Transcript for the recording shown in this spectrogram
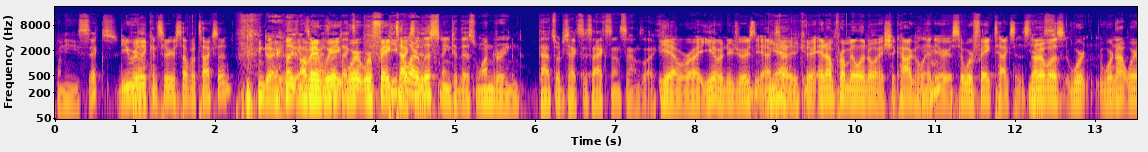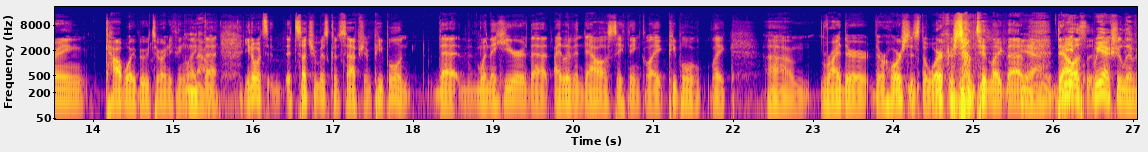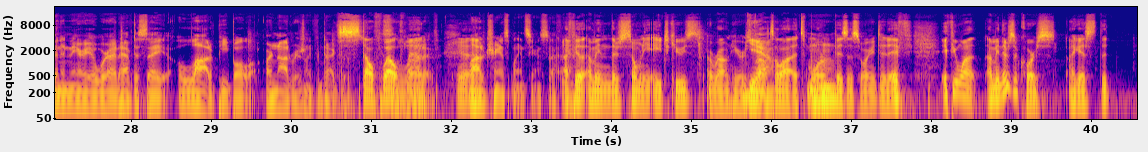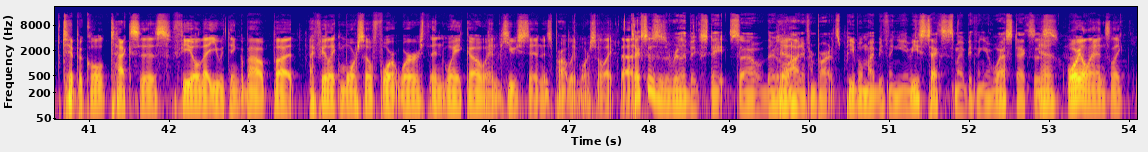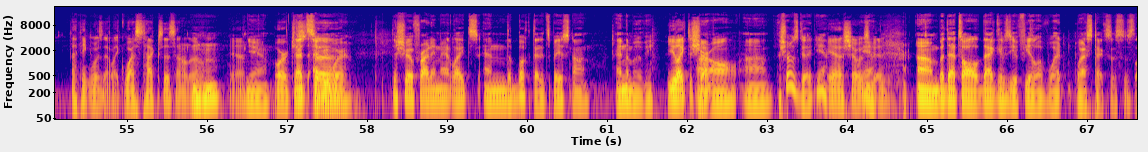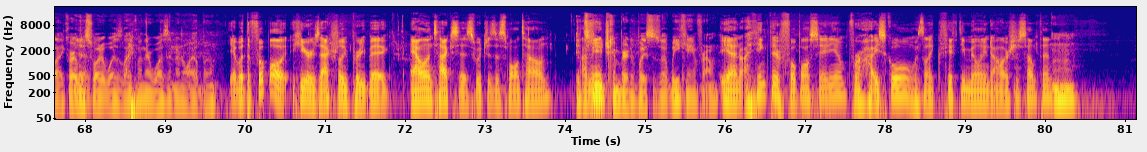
26. Do you really consider yourself a Texan? do I really I mean, we, we're, we're fake People Texans. are listening to this wondering that's what a Texas accent sounds like. Yeah, right. You have a New Jersey accent, Yeah. And I'm from Illinois, Chicagoland Mhm. area. So we're fake Texans. None of us we're we're not wearing cowboy boots or anything like No. that. You know, it's it's such a misconception. People in, that when they hear that I live in Dallas, they think like people like um, ride their their horses to work or something like that. Yeah, Dallas. We, we actually live in an area where I'd have to say a lot of people are not originally from Texas. Stealth wealth, a lot man. Of, yeah. A lot of transplants here and stuff. I yeah. feel. I mean, there's so many HQs around here as well. Yeah. It's a lot. It's more Mhm. business oriented. If if you want, I mean, there's of course, I guess the typical Texas feel that you would think about, but I feel like more so Fort Worth and Waco and Houston is probably more so like that. Texas is a really big state, so there's Yeah. a lot of different parts. People might be thinking of East Texas, might be thinking of West Texas. yeah, oil lands like I think was that like West Texas. I don't know. Mhm. Yeah. Yeah. or just That's, uh, everywhere. The show Friday Night Lights and the book that it's based on and the movie you like the show? are all. Uh, the show's good, yeah. yeah, the show is Yeah. good. Um, but that's all. That gives you a feel of what West Texas is like, or at Yeah. least what it was like when there wasn't an oil boom. Yeah, but the football here is actually pretty big. Allen, Texas, which is a small town. It's I mean- huge compared to places that we came from. Yeah, and I think their football stadium for high school was like fifty million dollars or something. Mm-hmm.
